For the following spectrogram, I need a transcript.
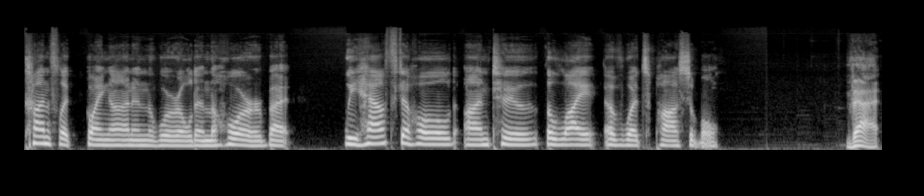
conflict going on in the world and the horror, but we have to hold onto the light of what's possible. That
